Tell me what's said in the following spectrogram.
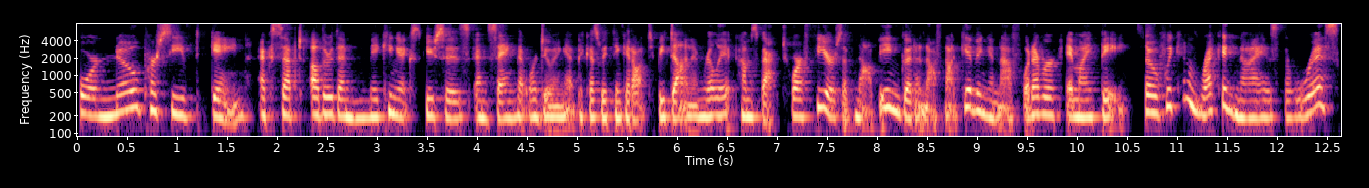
for no perceived gain except other than making excuses and saying that we're doing it because we think it ought to be done. And really, it comes back to our fears of not being good enough, not giving enough, whatever it might be. So, if we can recognize the risk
